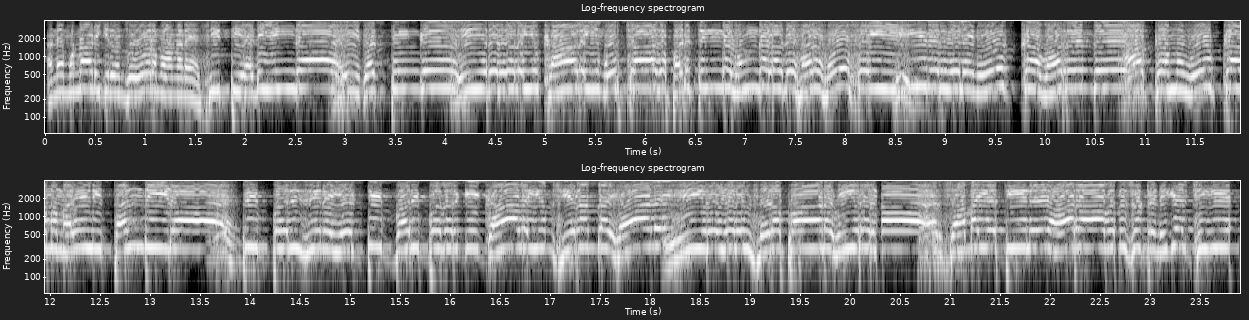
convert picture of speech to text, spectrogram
அண்ணே முன்னாடி நிக்கிறவங்க ஓரம் வாங்கண்ணே. சீட்டி அடியுங்க. தட்டுங்க. வீரர்களையும் காலையும் உற்சாகப்படுத்துங்கள் உங்களது ஹலஹோசை வீரர்களின் ஊக்கம் மறந்து ஆக்கமும் ஊக்கமும் அள்ளி தந்திட. எட்டி பரிசினை எட்டி பறிப்பதற்கு காலையும் சிறந்த காலை வீரர்களும் சிறப்பான வீரர்கள். சமயத்திலே ஆறாவது சுற்று நிகழ்ச்சியில்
